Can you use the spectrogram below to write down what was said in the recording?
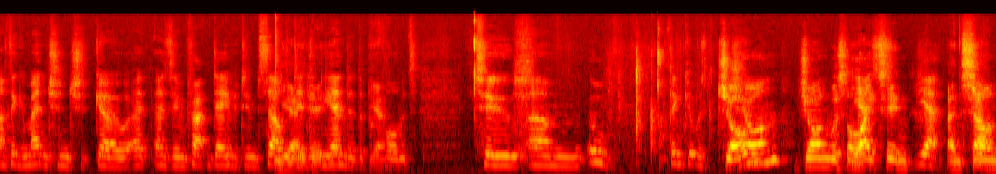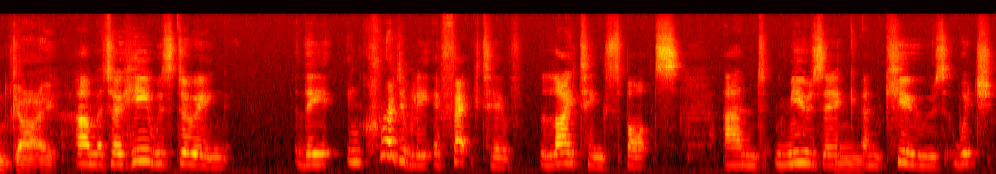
I think I mentioned should go, as in fact David himself Yeah, did he at the yeah, end of the yeah. performance, to, um, oh, I think it was John. John. John was the Yes, lighting yeah, and sound John. guy. Um, so he was doing the incredibly effective lighting spots and music Mm. and cues which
